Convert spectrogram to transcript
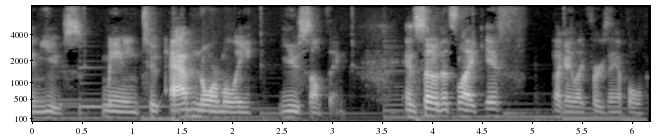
and use, meaning to abnormally use something. And so that's like if, okay, like for example,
